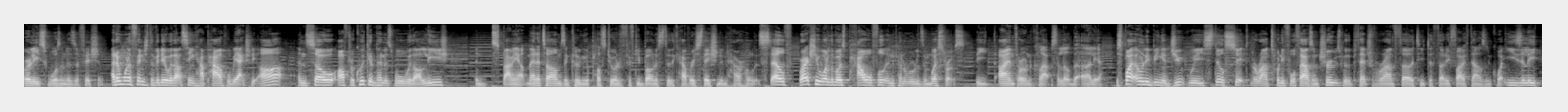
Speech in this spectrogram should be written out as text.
or at least wasn't as efficient. I don't want to finish the video without seeing how powerful we actually are, and so after a quick independence war with our liege, and spamming out men at arms, including a plus 250 bonus to the cavalry station in Harrenhal itself, we're actually one of the most powerful independent rulers in Westeros. The Iron Throne collapsed a little bit earlier. Despite only being a duke, we still sit at around 24,000 troops with a potential for around 30 to 35,000 quite easily.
